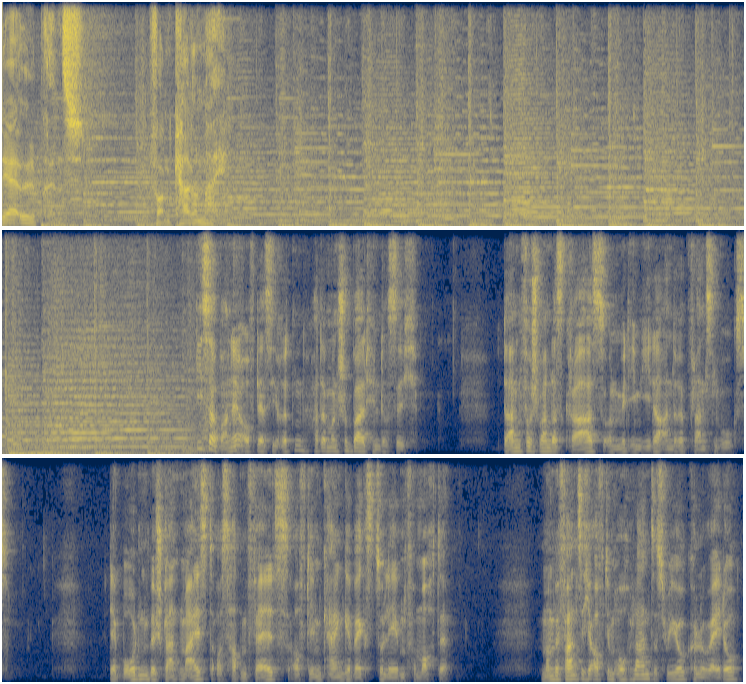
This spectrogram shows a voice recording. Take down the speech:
Der Ölprinz von Karl May. Die Savanne, auf der sie ritten, hatte man schon bald hinter sich. Dann verschwand das Gras und mit ihm jeder andere Pflanzenwuchs. Der Boden bestand meist aus hartem Fels, auf dem kein Gewächs zu leben vermochte. Man befand sich auf dem Hochland des Rio Colorado,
